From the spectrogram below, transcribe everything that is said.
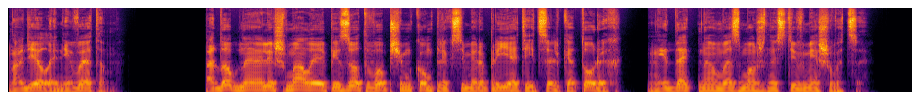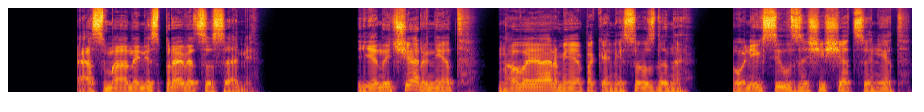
но дело не в этом. Подобное лишь малый эпизод в общем комплексе мероприятий, цель которых — не дать нам возможности вмешиваться. Османы не справятся сами. Янычар нет, Новая армия пока не создана, у них сил защищаться нет.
